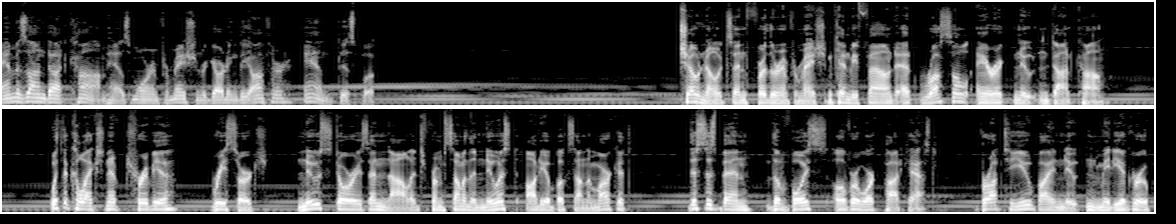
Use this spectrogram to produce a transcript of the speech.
Amazon.com has more information regarding the author and this book. Show notes and further information can be found at russellericnewton.com. With a collection of trivia, research, news stories, and knowledge from some of the newest audiobooks on the market, this has been the Voice Over Work podcast, brought to you by Newton Media Group,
